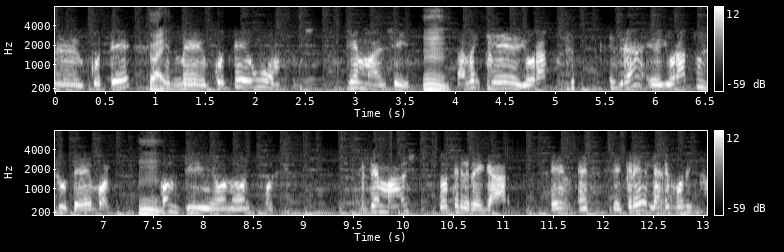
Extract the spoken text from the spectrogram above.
euh, côté, Ouais. mais côté où on peut bien manger. Hmm. Ça veut dire qu'il y aura toujours des et il y aura toujours des révoltes. Hmm. Comme dit, on, on certains mangent, d'autres regardent, et ainsi se crée la révolution.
